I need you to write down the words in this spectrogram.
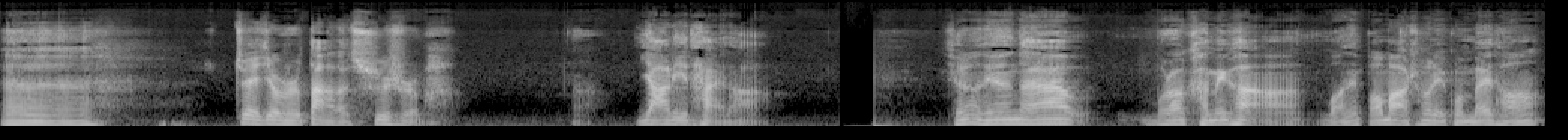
嗯，这就是大的趋势吧，啊，压力太大。前两天大家不知道看没看啊，往那宝马车里灌白糖，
